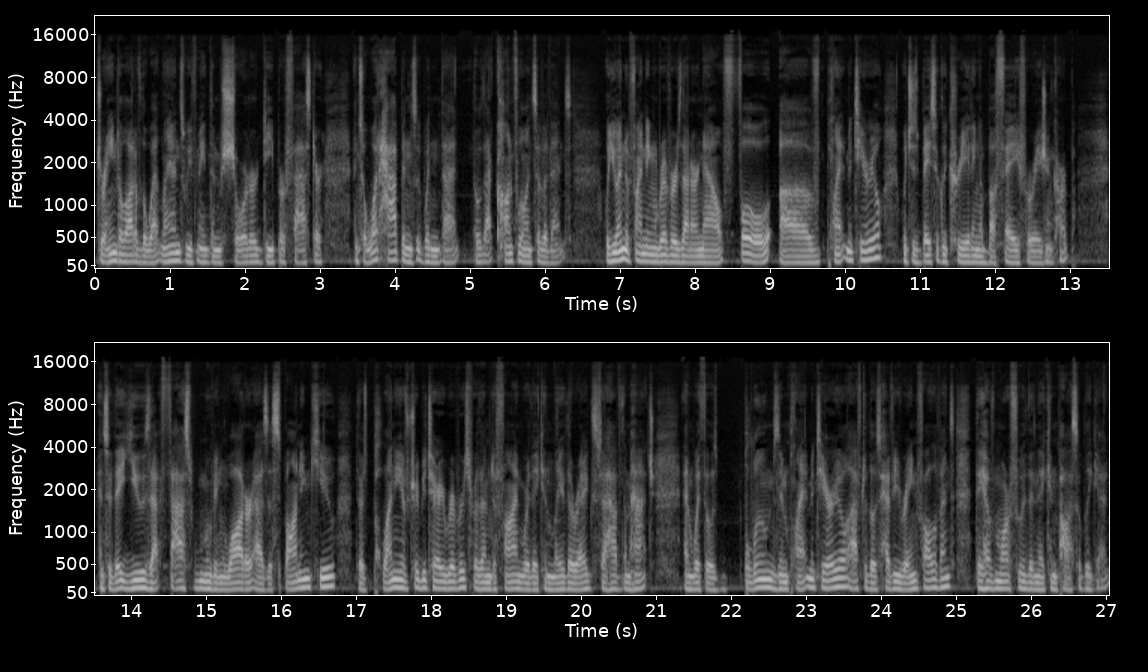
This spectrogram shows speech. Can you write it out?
drained a lot of the wetlands. We've made them shorter, deeper, faster. And so, what happens when that that confluence of events? Well, you end up finding rivers that are now full of plant material, which is basically creating a buffet for Asian carp. And so they use that fast moving water as a spawning cue. There's plenty of tributary rivers for them to find where they can lay their eggs to have them hatch. And with those blooms in plant material after those heavy rainfall events, they have more food than they can possibly get.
